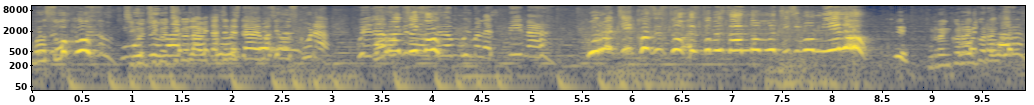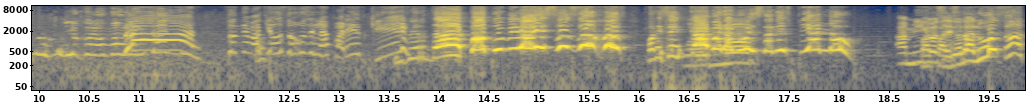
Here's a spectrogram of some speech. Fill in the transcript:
¿Más ojos? Chicos, chicos, chicos, la habitación está demasiado oscura. Cuidado, Corran, cuidado, chicos. me da muy mala espina. ¡Corre, chicos! Esto, esto me está dando muchísimo miedo. Corran, corran, corran, corran. Loco, vamos ¡Ah! Son demasiados ojos en la pared, ¡De ¿qué? verdad! ¡Papu, mira esos ojos! ¡Parecen cámaras! no. ¡Nos están espiando! Amigos, ¿Parpadeó la luz? ¡Ah!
